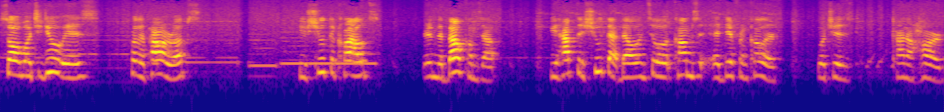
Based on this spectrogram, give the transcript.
So what you do is for the power ups, you shoot the clouds and the bell comes out. You have to shoot that bell until it comes a different color, which is kind of hard.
